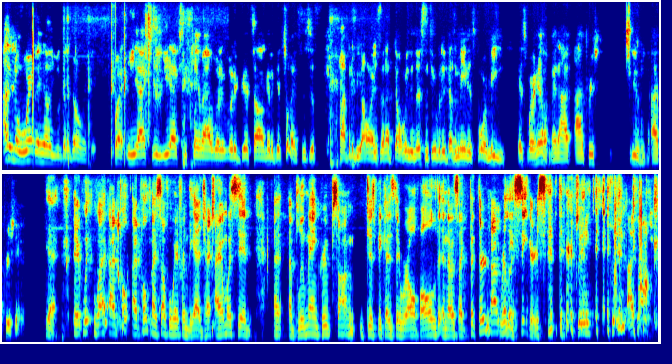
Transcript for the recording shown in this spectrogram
I didn't know where the hell he was going to go with it, but he actually he actually came out with a, with a good song and a good choice. It just happened to be an artist that I don't really listen to, but it doesn't mean it's for me. It's for him, and I I appreciate. Excuse me, I appreciate it. Yeah, it, what I pulled I pulled myself away from the edge. I, I almost did a, a, Blue Man Group song just because they were all bald, and I was like, but they're not really right. singers. They're see, see, I told you,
